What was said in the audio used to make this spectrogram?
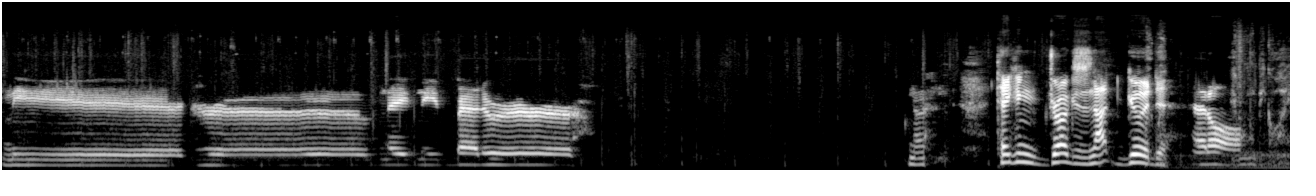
Me drugs make me better. No, taking drugs is not good at all. Everyone be quiet.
